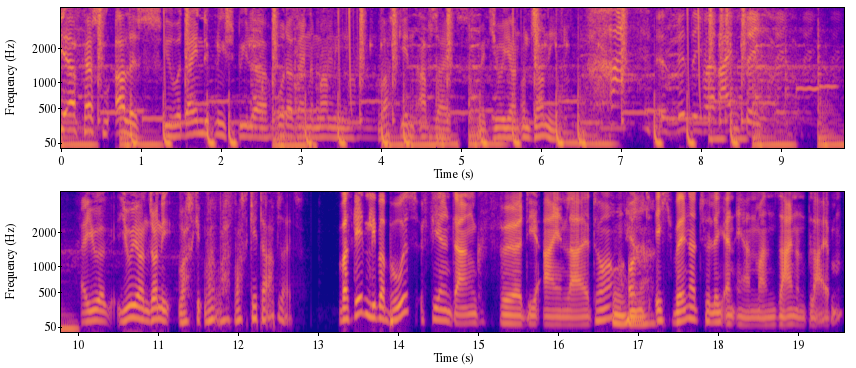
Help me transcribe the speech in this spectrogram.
Hier erfährst du alles über deinen Lieblingsspieler oder seine Mami. Was geht denn abseits mit Julian und Johnny? Es wird sich mal reinziehen. Hey, Ju- Julian, Johnny, was, geht- wa- wa- was geht da abseits? Was geht denn, lieber Buß? Vielen Dank für die Einleitung. Und ich will natürlich ein Ehrenmann sein und bleiben.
